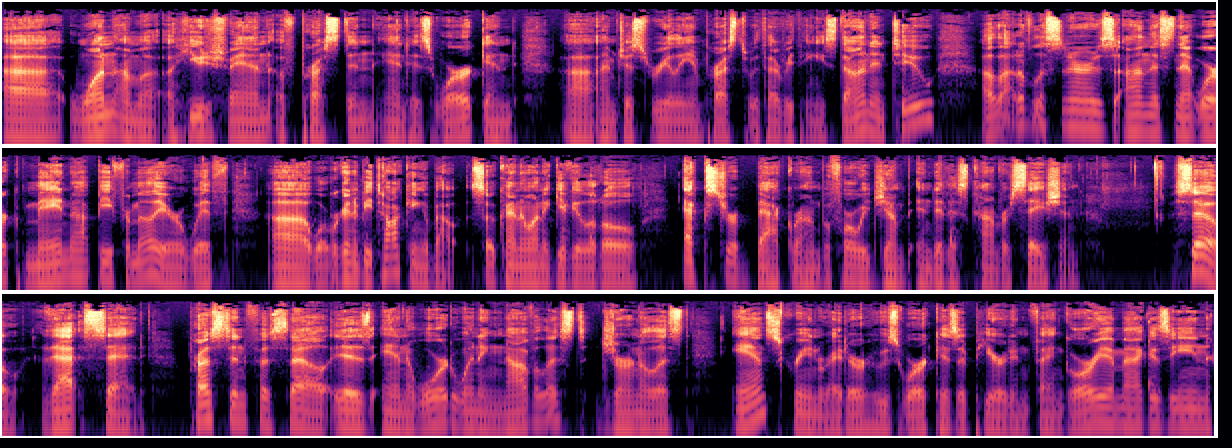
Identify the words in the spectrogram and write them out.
uh, one, I'm a, a, huge fan of Preston and his work, and uh, I'm just really impressed with everything he's done. And two, a lot of listeners on this network may not be familiar with uh, what we're going to be talking about. So, kind of want to give you a little extra background before we jump into this conversation. So, that said, Preston Fussell is an award winning novelist, journalist, and screenwriter whose work has appeared in Fangoria magazine,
